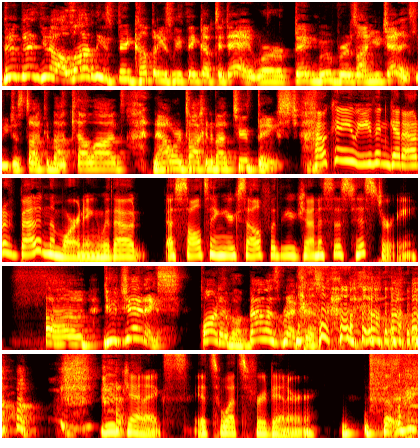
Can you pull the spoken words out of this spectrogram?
They're, they're, you know, a lot of these big companies we think of today were big movers on eugenics. We just talked about Kellogg's. Now we're talking about toothpaste. How can you even get out of bed in the morning without assaulting yourself with eugenicist history? Uh, eugenics, part of a balanced breakfast. eugenics. It's what's for dinner. But like,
